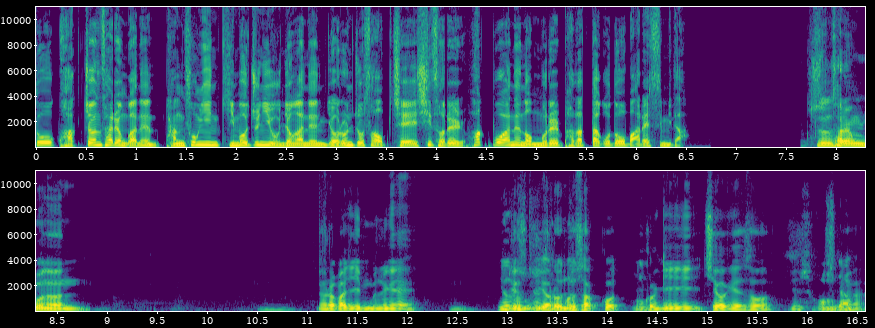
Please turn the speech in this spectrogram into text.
또 곽 전 사령관은 방송인 김어준이 운영하는 여론조사 업체의 시설을 확보하는 업무를 받았다고도 말했습니다. 특수전 사령부는 여러 가지 임무 중에 뉴스, 여론조사꽃 네. 거기 지역에서 뉴스공장. 어,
